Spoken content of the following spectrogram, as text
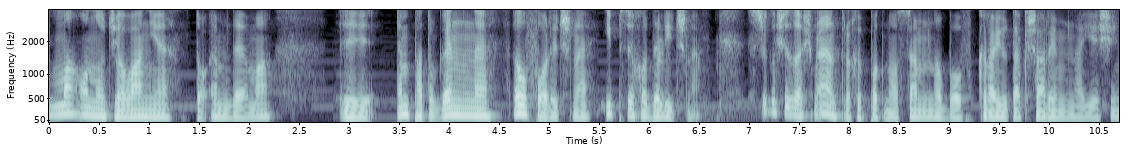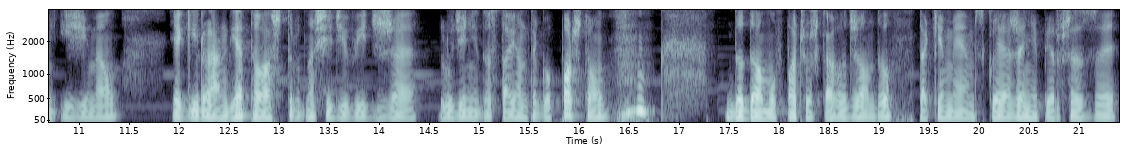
ma ono działanie to MDMA y, empatogenne, euforyczne i psychodeliczne. Z czego się zaśmiałem trochę pod nosem, no bo w kraju tak szarym na jesień i zimę jak Irlandia, to aż trudno się dziwić, że ludzie nie dostają tego pocztą do domu w paczuszkach od rządu. Takie miałem skojarzenie pierwsze z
